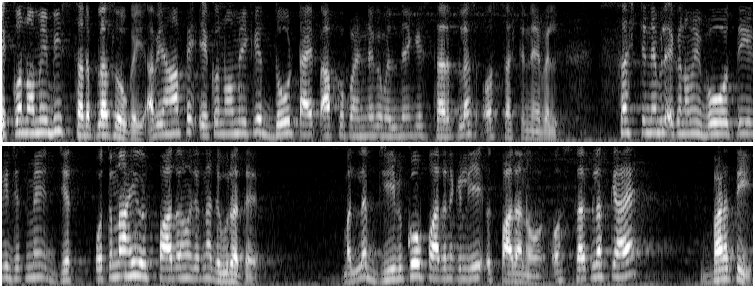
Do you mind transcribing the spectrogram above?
इकोनॉमी भी सरप्लस हो गई। अब यहाँ पे इकोनॉमी के दो टाइप आपको पढ़ने को मिलते हैं कि सरप्लस और सस्टेनेबल सस्टेनेबल इकोनॉमी वो होती है कि जिसमें जित, उतना ही उत्पादन हो जितना ज़रूरत है। मतलब जीविकोत्पादन के लिए उत्पादन हो। और सरप्लस क्या है? बढ़ती।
